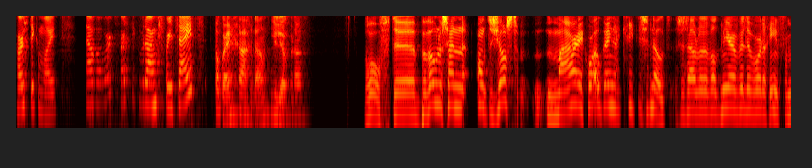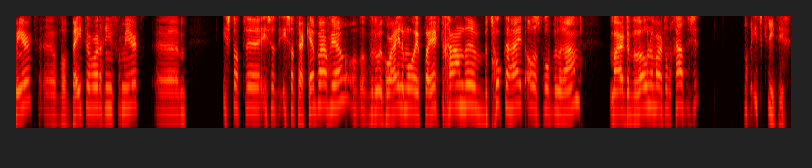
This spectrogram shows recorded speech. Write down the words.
hartstikke mooi. Nou Robert, hartstikke bedankt voor je tijd. Oké, graag gedaan. Jullie ook bedankt. Rolf, de bewoners zijn enthousiast, maar ik hoor ook enige kritische noot. Ze zouden wat meer willen worden geïnformeerd, eh, of wat beter worden geïnformeerd. Ehm, is, dat, eh, is, dat, is dat herkenbaar voor jou? Ik bedoel, ik hoor hele mooie projecten gaande, betrokkenheid, alles erop en eraan. Maar de bewoner waar het om gaat is nog iets kritisch.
